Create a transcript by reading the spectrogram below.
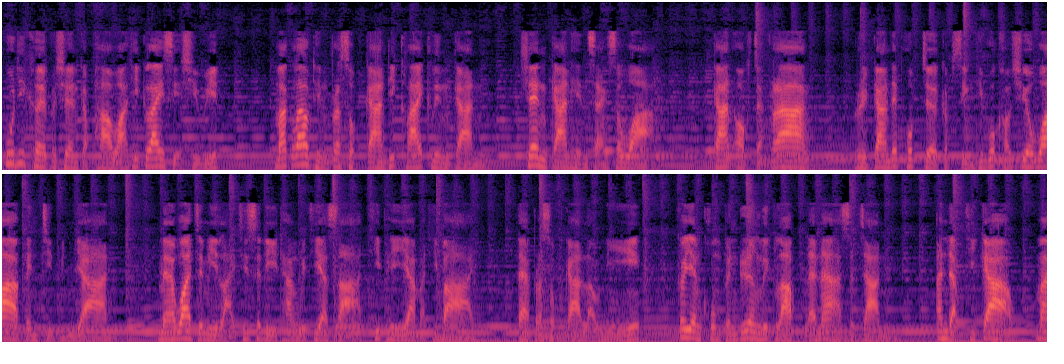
ผู้ที่เคยเผชิญกับภาวะที่ใกล้เสียชีวิต มักเล่าถึงประสบการณ์ที่คล้ายคลึงกัน เช่น การเห็นแสงสว่าง การออกจากร่าง หรือการได้พบเจอกับสิ่งที่พวกเขาเชื่อว่าเป็นจิตวิญญาณ แม้ว่าจะมีหลายทฤษฎีทางวิทยาศาสตร์ที่พยายามอธิบาย แต่ประสบการณ์เหล่านี้ก็ยังคงเป็นเรื่องลึกลับและน่าอัศจรรย์ อันดับที่ 9 มา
